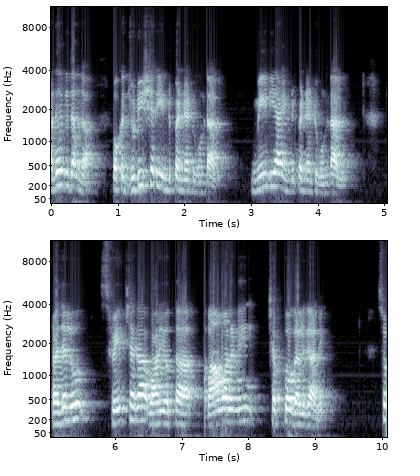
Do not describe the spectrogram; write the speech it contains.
అదేవిధంగా ఒక జుడిషియరీ ఇండిపెండెంట్గా ఉండాలి మీడియా ఇండిపెండెంట్గా ఉండాలి. ప్రజలు స్వేచ్ఛగా వారి యొక్క భావాలని చెప్పుకోగలగాలి. సో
